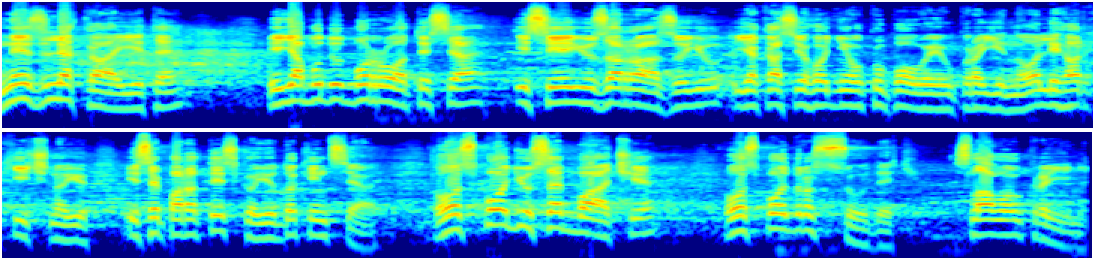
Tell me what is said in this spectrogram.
не злякаєте, і я буду боротися із цією заразою, яка сьогодні окуповує Україну, олігархічною і сепаратистською до кінця. Господь усе бачить, Господь розсудить. Слава Україні!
